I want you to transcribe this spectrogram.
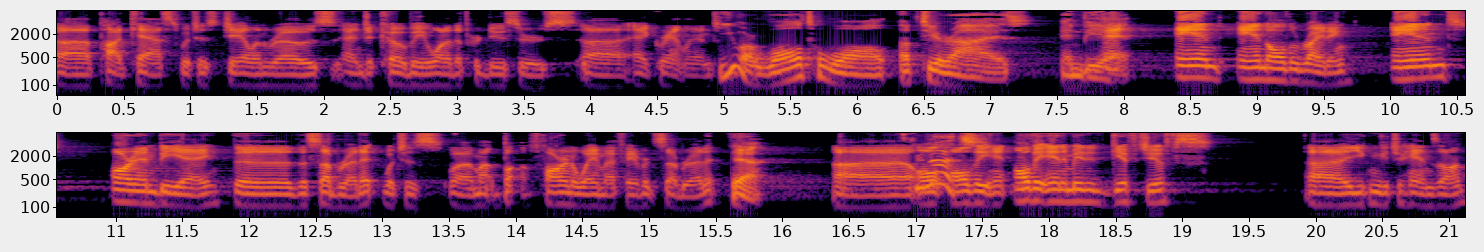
uh, podcast, which is Jalen Rose and Jacoby, one of the producers uh, at Grantland, You are wall to wall, up to your eyes, NBA. and, and and all the writing and r/NBA, the the subreddit, which is uh, my, far and away my favorite subreddit. yeah, Uh, all, all the all the animated GIF gifs uh, you can get your hands on.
